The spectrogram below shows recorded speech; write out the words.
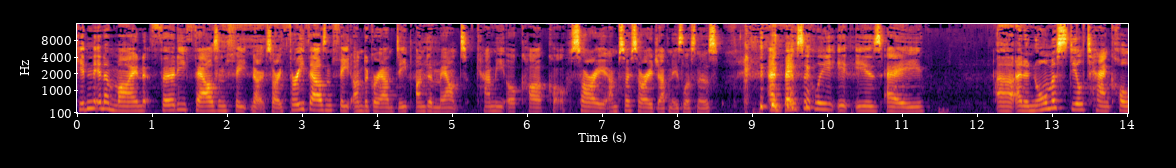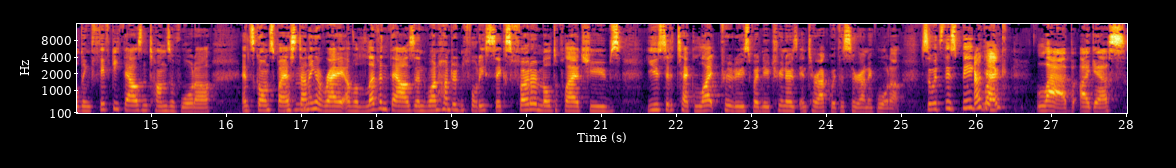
hidden in a mine 30,000 feet, no, sorry, 3,000 feet underground deep under Mount Kami Okako. Sorry, I'm so sorry, Japanese listeners. And basically, it is a uh, an enormous steel tank holding 50,000 tons of water, ensconced by a stunning array of 11,146 photomultiplier tubes used to detect light produced when neutrinos interact with the surrounding water. So it's this big, Okay. like, lab, I guess.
